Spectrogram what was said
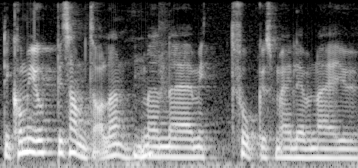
det kommer ju upp i samtalen. Mm. Men eh, mitt fokus med eleverna är ju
